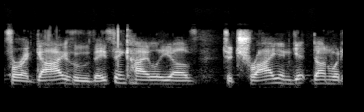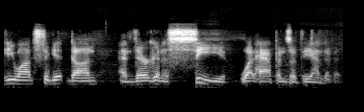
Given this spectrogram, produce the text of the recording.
for a guy who they think highly of to try and get done what he wants to get done, and they're going to see what happens at the end of it.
